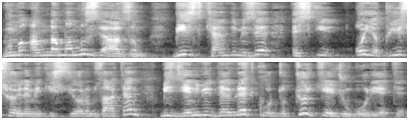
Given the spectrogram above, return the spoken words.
Bunu anlamamız lazım. Biz kendimize eski o yapıyı söylemek istiyorum zaten. Biz yeni bir devlet kurduk. Türkiye Cumhuriyeti.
